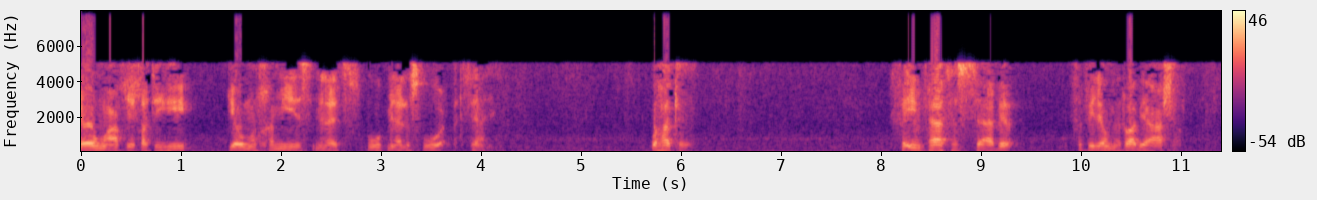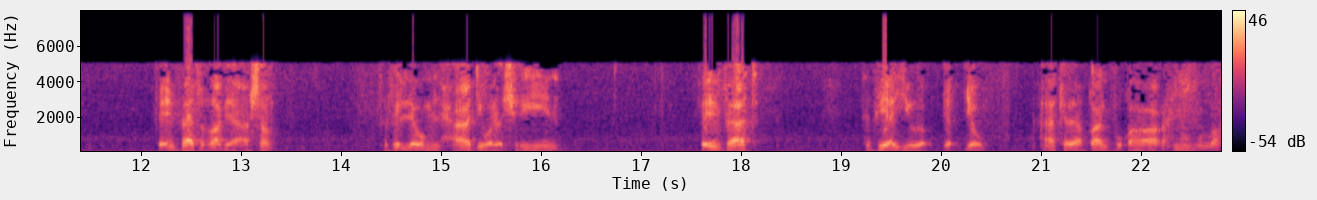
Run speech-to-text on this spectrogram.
فيوم عقيقته يوم الخميس من الأسبوع, من الأسبوع الثاني. وهكذا. فإن فات السابع ففي اليوم الرابع عشر. فإن فات الرابع عشر ففي اليوم الحادي والعشرين. فإن فات ففي أي يوم. هكذا قال الفقهاء رحمهم الله.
